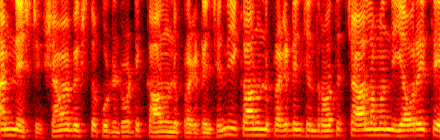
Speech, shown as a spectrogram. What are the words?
ఆమ్నెస్టీ క్షమాభిక్షతో కూడినటువంటి కానూన్ని ప్రకటించింది. ఈ కానూన్ని ప్రకటించిన తర్వాత చాలామంది ఎవరైతే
